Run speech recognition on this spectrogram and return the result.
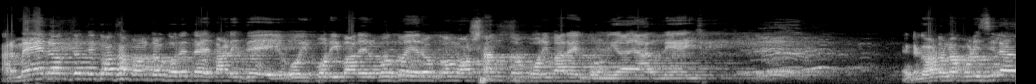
আর মেয়ে লোক যদি কথা বন্ধ করে দেয় বাড়িতে, ওই পরিবারের মতো এরকম অশান্ত পরিবারে দুনিয়ায় আর নেই। একটা ঘটনা পড়েছিলাম।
